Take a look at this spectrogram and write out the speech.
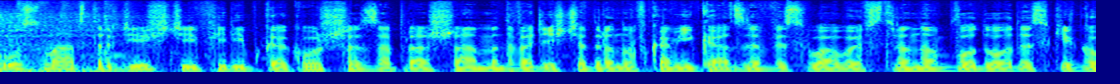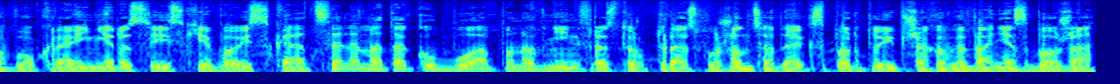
8.40 Filip Kakusz, zapraszam. 20 dronów kamikadze wysłały w stronę obwodu odeskiego w Ukrainie rosyjskie wojska. Celem ataku była ponownie infrastruktura służąca do eksportu i przechowywania zboża.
